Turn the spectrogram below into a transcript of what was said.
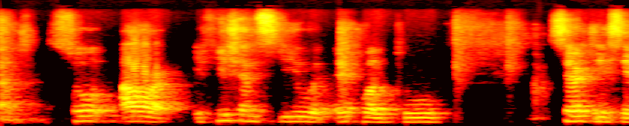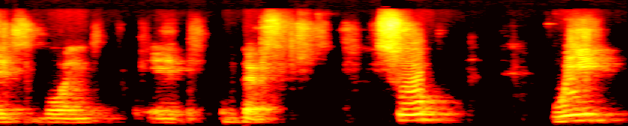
thousand. So our efficiency will equal to 36.8%. So we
